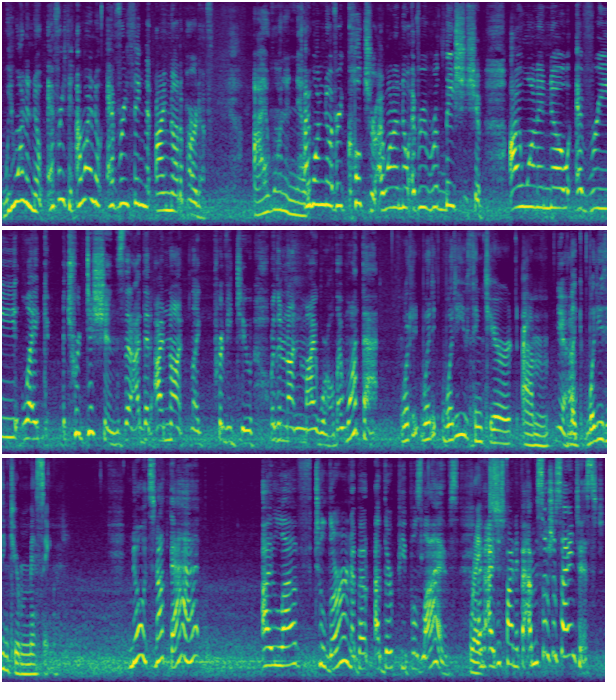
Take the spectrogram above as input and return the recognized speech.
we want to know everything. I want to know everything that I'm not a part of. I want to know. I want to know every culture. I want to know every relationship. I want to know every like traditions that I, that I'm not like privy to or that are not in my world. I want that. What what what do you think you're um Yeah. like what do you think you're missing? No, it's not that. I love to learn about other people's lives. Right. I, I just find it. I'm a social scientist.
